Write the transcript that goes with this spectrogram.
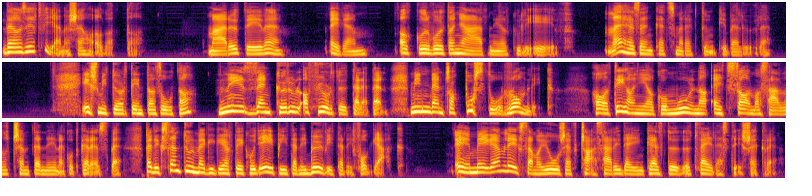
de azért figyelmesen hallgatta. Már öt éve? Igen, akkor volt a nyár nélküli év. Nehezen kecmeregtünk ki belőle. És mi történt azóta? Nézzen körül a fürdőtelepen. Minden csak pusztul, romlik. Ha a tihanyiakon múlna, egy szalmaszállat sem tennének ott keresztbe, pedig szentül megígérték, hogy építeni, bővíteni fogják. Én még emlékszem a József császár idején kezdődött fejlesztésekre.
